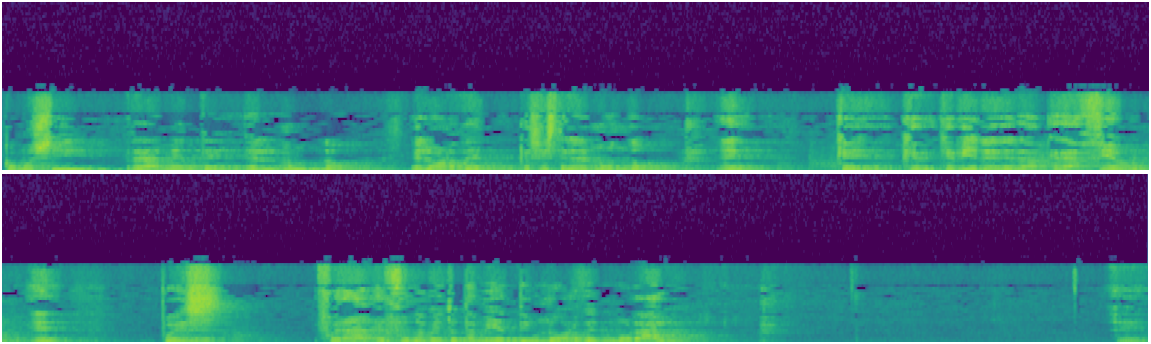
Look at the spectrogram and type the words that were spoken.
como si realmente el mundo, el orden que existe en el mundo, ¿eh? que, viene de la creación, ¿eh? pues fuera el fundamento también de un orden moral, ¿eh?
